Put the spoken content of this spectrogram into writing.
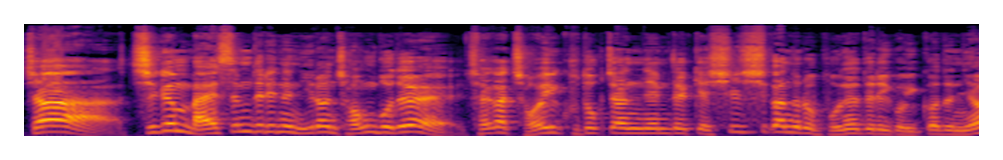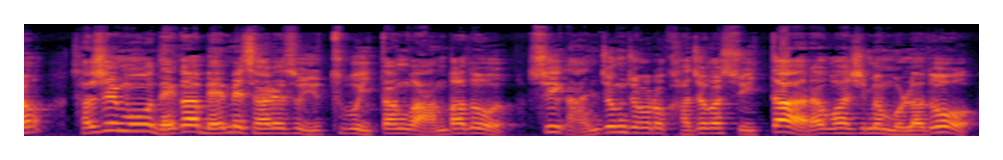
자, 지금 말씀드리는 이런 정보들 제가 저희 구독자님들께 실시간으로 보내드리고 있거든요. 사실 뭐 내가 매매 잘해서 유튜브 이딴 거 안 봐도 수익 안정적으로 가져갈 수 있다라고 하시면 몰라도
